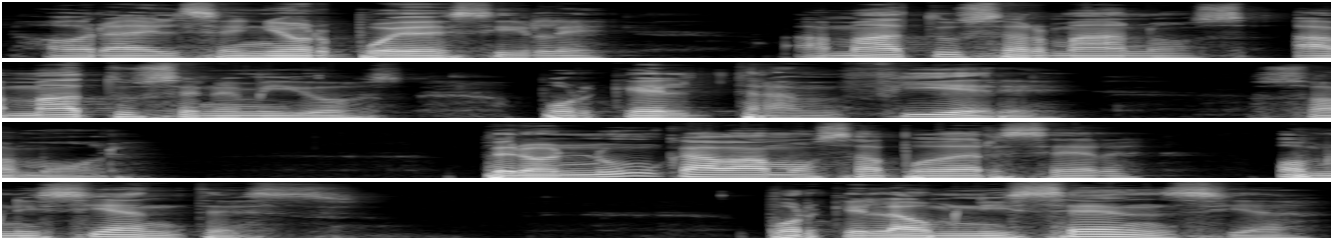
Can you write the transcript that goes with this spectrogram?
Ahora el Señor puede decirle, ama a tus hermanos, ama a tus enemigos, porque Él transfiere su amor. pero nunca vamos a poder ser omniscientes, porque la omniscencia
